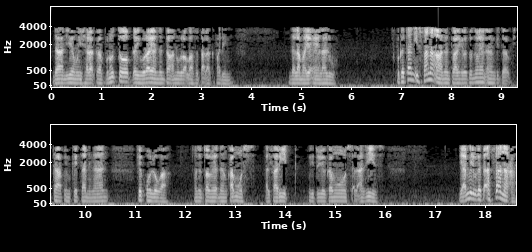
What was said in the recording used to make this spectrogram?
dan ia mengisyaratkan penutup dari huraian tentang anugerah Allah SWT kepada ini dalam ayat yang lalu. Perkataan istana'ah tuan-tuan kalau tuan-tuan dalam kitab-kitab yang berkaitan dengan fiqh lughah. Melihat dalam kamus Al-Farid, begitu juga kamus Al-Aziz. Diambil perkataan sana'ah.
